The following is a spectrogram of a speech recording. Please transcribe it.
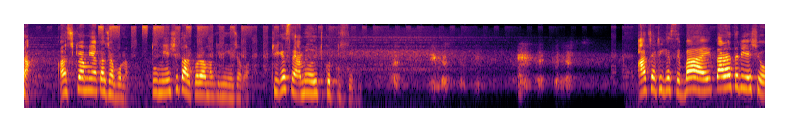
না আজকে আমি একা যাব না। তুমি এসে তারপরে আমাকে নিয়ে যাবা। ঠিক আছে? আমি ওয়েট করতেছি ঠিক আছে তুমি এক্ষুনি আসতেছি আচ্ছা ঠিক আছে বাই তাড়াতাড়ি এসো।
